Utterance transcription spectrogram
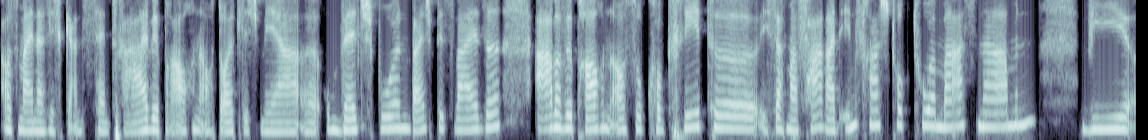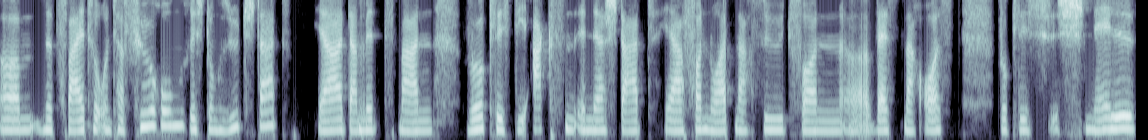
aus meiner Sicht ganz zentral. Wir brauchen auch deutlich mehr äh, Umweltspuren beispielsweise, aber wir brauchen auch so konkrete, ich sag mal, Fahrradinfrastrukturmaßnahmen wie ähm, eine zweite Unterführung Richtung Südstadt ja, damit man wirklich die Achsen in der Stadt, ja, von Nord nach Süd, von äh, West nach Ost wirklich schnell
